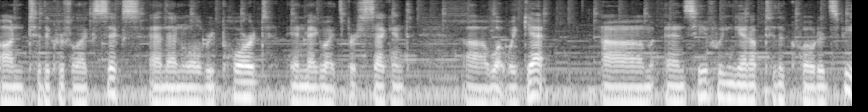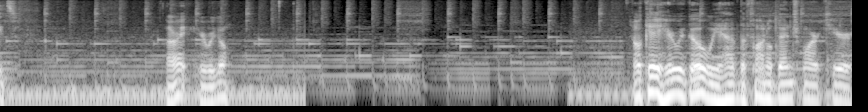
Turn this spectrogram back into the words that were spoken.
onto the Crucial X6, and then we'll report in megabytes per second what we get, um, and see if we can get up to the quoted speeds. All right, here we go. Okay, here we go. We have the final benchmark here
